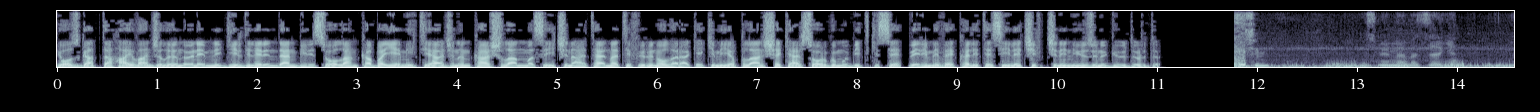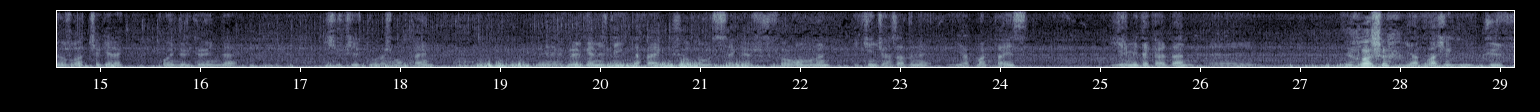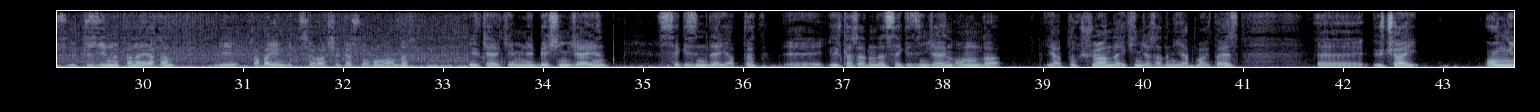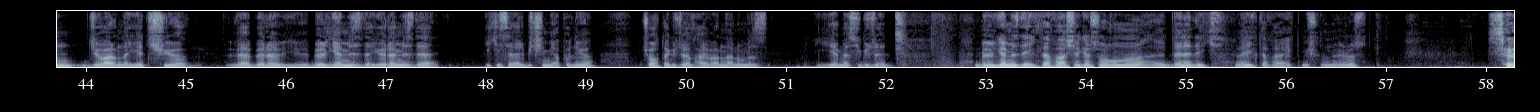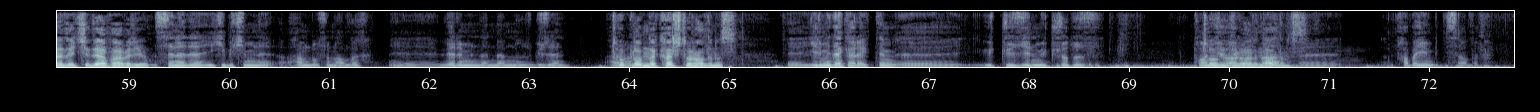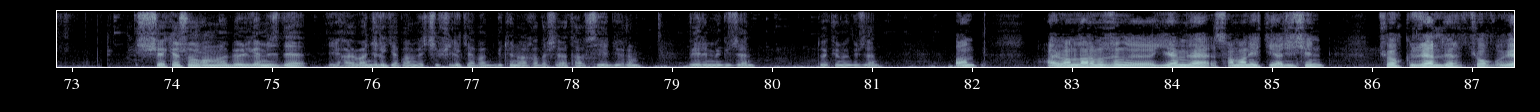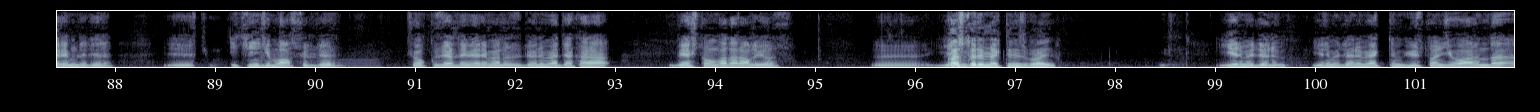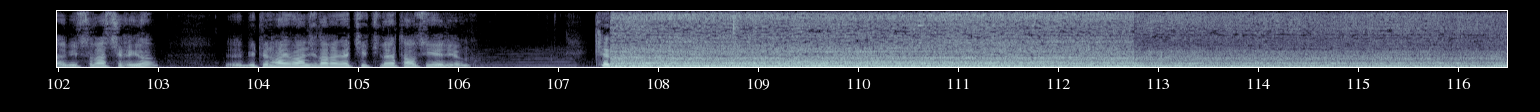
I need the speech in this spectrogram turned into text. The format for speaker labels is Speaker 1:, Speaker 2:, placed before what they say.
Speaker 1: Yozgat'ta hayvancılığın önemli girdilerinden birisi olan kaba yem ihtiyacının karşılanması için alternatif ürün olarak ekimi yapılan şeker sorgumu bitkisi, verimi ve kalitesiyle çiftçinin yüzünü güldürdü.
Speaker 2: İsim
Speaker 3: İsmim Mehmet Zergin. Yozgat Çekerek Koyundur Köyü'nde çiftçilikle uğraşmaktayım. Ee, bölgemizde ilk defa ekmiş olduğumuz şeker sorgumunun ikinci hasadını yapmaktayız. 20 dekardan e,
Speaker 2: yaklaşık
Speaker 3: yaklaşık 300-320 tona yakın bir kabayın bitkisi olarak şeker sorgumu aldık. İlk ekimini 5. ayın 8'inde yaptık. Ee, ilk hasadını da 8. ayın 10'unda yaptık. Şu anda ikinci hasadını yapmaktayız. 3 ay 10 gün civarında yetişiyor ve böyle e, bölgemizde, yöremizde iki sefer biçim yapılıyor. Çok da güzel hayvanlarımız yemesi güzel. Bölgemizde ilk defa şeker sorgumunu e, denedik ve ilk defa ekmiş bulunuyoruz.
Speaker 2: Senede iki defa veriyor.
Speaker 3: Senede iki biçimini hamdolsun aldık. E, veriminden memnunuz, güzel.
Speaker 2: Toplamda kaç ton aldınız?
Speaker 3: E, 20 dekar ektim. E, 320-330 ton,
Speaker 2: Ton
Speaker 3: civarında,
Speaker 2: civarında aldınız.
Speaker 3: E, kaba yem bitkisi aldık. Şeker sorgumunu bölgemizde e, hayvancılık yapan ve çiftçilik yapan bütün arkadaşlara tavsiye ediyorum. Verimi güzel, dökümü güzel.
Speaker 4: Van hayvanlarımızın e, yem ve saman ihtiyacı için çok güzeldir, çok verimlidir. E, ikinci mahsuldür. Çok güzel de verim alıyoruz. Dönüme dekara 5 ton kadar alıyoruz. E, yem-
Speaker 2: Kaç dönüm ektiniz burayı?
Speaker 4: 20 dönüm. 20 dönüm ektim. 100 ton civarında e, bir sılaç çıkıyor. E, Bütün hayvancılara ve çiftçilere tavsiye ediyorum.
Speaker 2: Ked-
